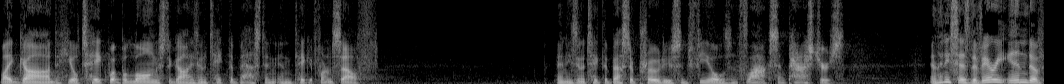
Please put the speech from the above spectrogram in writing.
like God, he'll take what belongs to God. He's going to take the best and, and take it for himself. And he's going to take the best of produce and fields and flocks and pastures. And then he says, the very end of,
